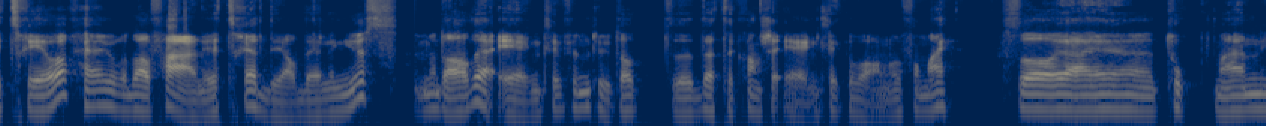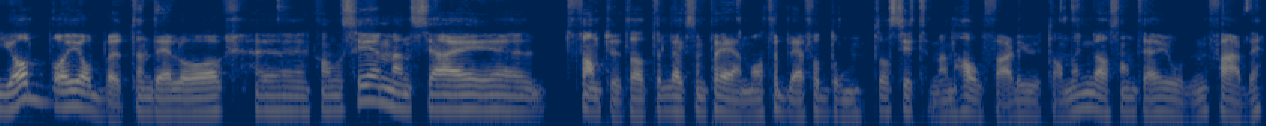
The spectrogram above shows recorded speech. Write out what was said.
i tre år. Jeg gjorde da ferdig tredjeavdeling juss. Men da hadde jeg egentlig funnet ut at dette kanskje egentlig ikke var noe for meg. Så jeg tok meg en jobb og jobbet en del år, eh, kan du si, mens jeg fant ut at det liksom på en måte ble for dumt å sitte med en halvferdig utdanning. da, sånn at jeg gjorde den ferdig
